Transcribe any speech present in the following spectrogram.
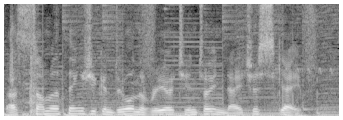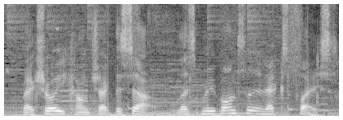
That's some of the things you can do on the Rio Tinto Naturescape. Make sure you come check this out. Let's move on to the next place.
